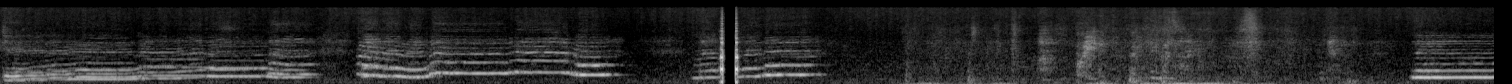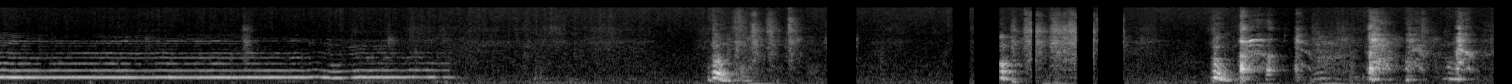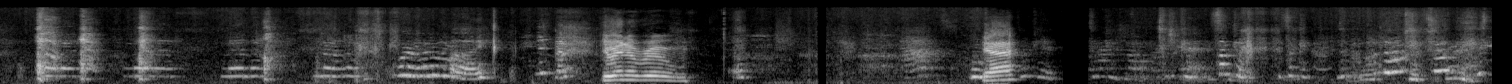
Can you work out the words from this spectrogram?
Boom. You're in a room. Yeah? Okay. It's okay. It's okay. It's okay.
